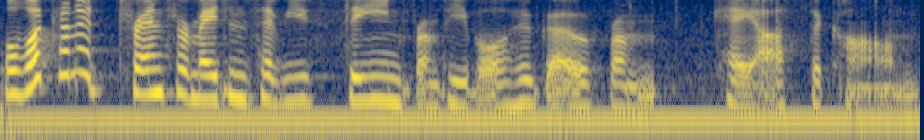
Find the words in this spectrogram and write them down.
well, what kind of transformations have you seen from people who go from chaos to calm?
